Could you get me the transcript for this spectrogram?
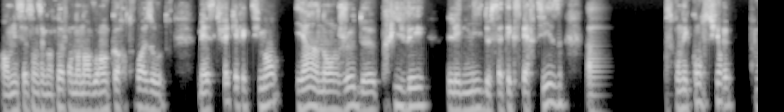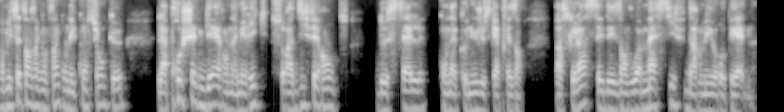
En 1759, on en envoie encore trois autres. Mais ce qui fait qu'effectivement, il y a un enjeu de priver l'ennemi de cette expertise parce qu'on est conscient, en 1755, on est conscient que la prochaine guerre en Amérique sera différente de celle qu'on a connue jusqu'à présent. Parce que là, c'est des envois massifs d'armées européennes.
